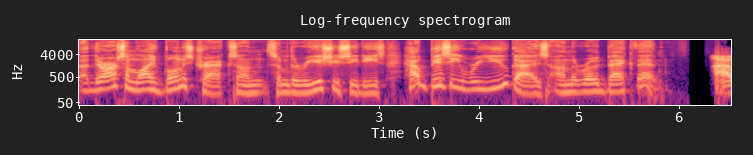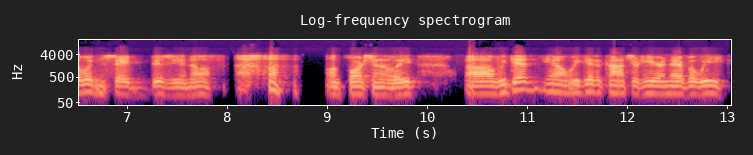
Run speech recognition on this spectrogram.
uh, there are some live bonus tracks on some of the reissue CDs. How busy were you guys on the road back then? I wouldn't say busy enough, unfortunately. Uh, we did, you know, we did a concert here and there, but we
